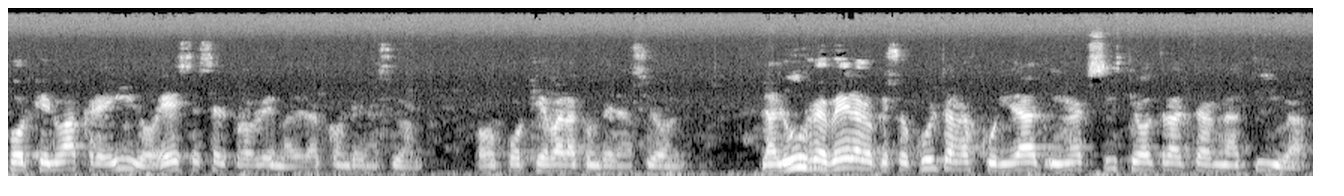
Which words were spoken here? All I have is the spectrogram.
porque no ha creído. Ese es el problema de la condenación. ¿O por qué va la condenación? La luz revela lo que se oculta en la oscuridad y no existe otra alternativa.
